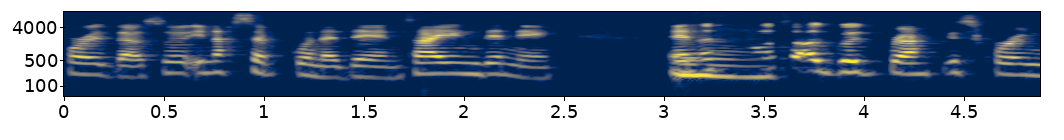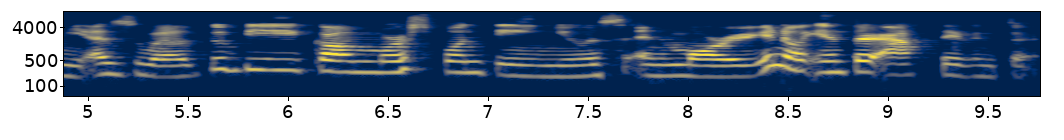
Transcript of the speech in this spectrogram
for that. So inaccept ko na din. Sayang din eh. And it's Mhm. also a good practice for me as well to become more spontaneous and more, you know, interactive inter-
